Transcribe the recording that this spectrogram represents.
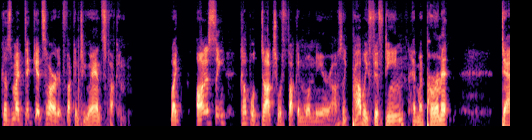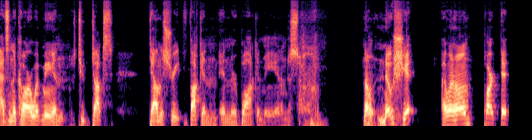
because my dick gets hard at fucking two ants. Fucking like honestly, a couple ducks were fucking one near. I was like probably 15, had my permit. Dad's in the car with me, and there's two ducks down the street fucking and they're blocking me and I'm just no, no shit. I went home, parked it.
